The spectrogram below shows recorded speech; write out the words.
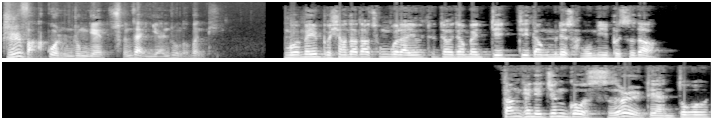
执法过程中间存在严重的问题。我们也不想到他冲过来，要要么抵抵挡我们的船，我们也不知道。当天的经过十二点多，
